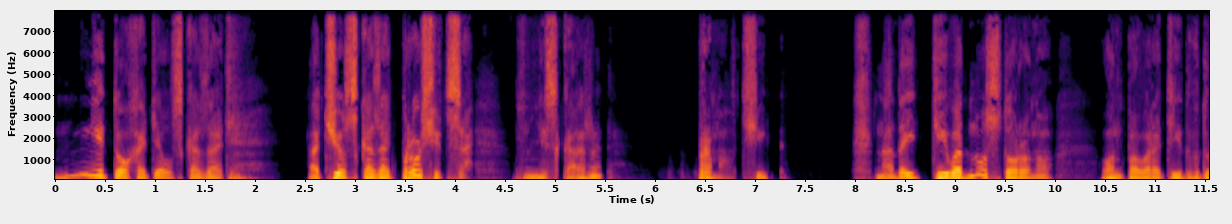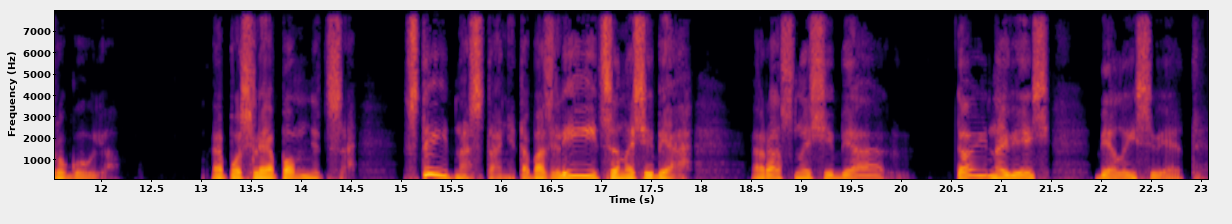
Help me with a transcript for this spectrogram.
не то хотел сказать. А что сказать просится, не скажет, промолчит. Надо идти в одну сторону, он поворотит в другую. А после опомнится, стыдно станет, обозлиться на себя. А раз на себя, то и на весь белый свет.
